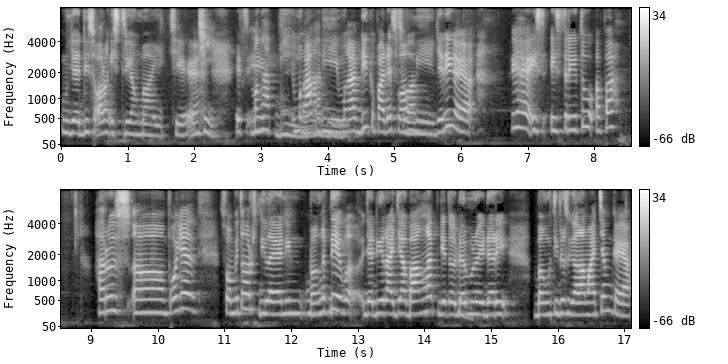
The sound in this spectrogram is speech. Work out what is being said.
menjadi seorang istri yang baik cie. Ci. It's- Mengabdi. mengabdi mengabdi. kepada suami. jadi kayak ya is- istri itu apa harus eh, pokoknya suami itu harus dilayanin banget deh jadi raja banget gitu. Dan mulai dari bangun tidur segala macam kayak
